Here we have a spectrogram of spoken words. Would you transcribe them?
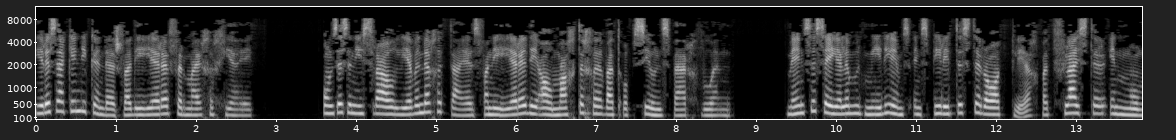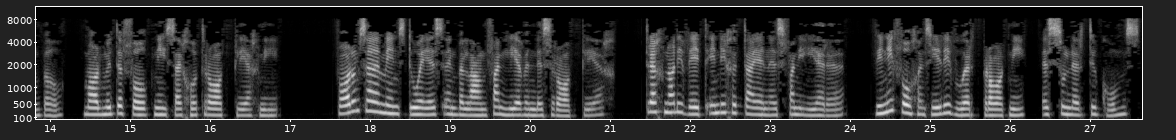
Hier is ek en die kinders wat die Heere vir my gegee het. Ons is in Israël levende getuies van die Heere die Almachtige wat op Sionsberg woon. Mensen sê jylle moet mediums en spiritus te raadpleeg wat fluister en mompel, maar moet de volk niet sy God raadpleeg nie. Waarom zou een mens dooi is in belang van levendes raadpleeg? Terug naar die wet en die getuienis van die Heere, wie niet volgens hierdie woord praat nie, is zonder toekomst.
